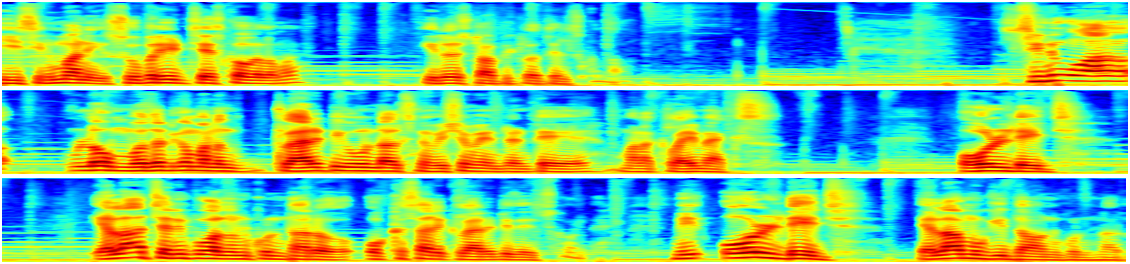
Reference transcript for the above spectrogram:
ఈ సినిమాని సూపర్ హిట్ చేసుకోగలమా? ఈరోజు టాపిక్లో తెలుసుకుందాం. సినిమాలో మొదటగా మనం క్లారిటీగా ఉండాల్సిన విషయం ఏంటంటే మన క్లైమాక్స్. ఓల్డ్ ఏజ్. ఎలా చనిపోవాలనుకుంటున్నారో ఒక్కసారి క్లారిటీ తెచ్చుకోండి. మీ ఓల్డ్ ఏజ్ ఎలా ముగిద్దాం అనుకుంటున్నారు?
